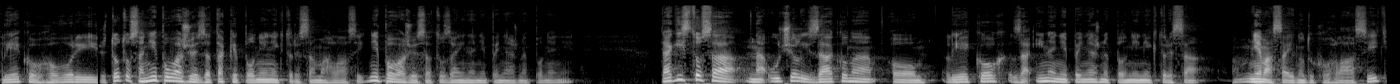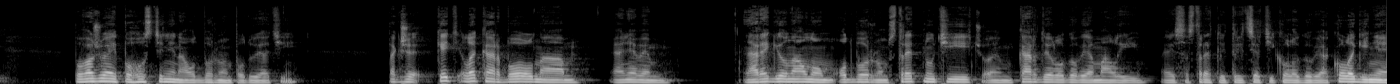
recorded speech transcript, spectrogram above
liekoch hovorí, že toto sa nepovažuje za také plnenie, ktoré sa má hlásiť. Nepovažuje sa to za iné nepeňažné plnenie. Takisto sa na účely zákona o liekoch za iné nepeňažné plnenie, ktoré sa nemá sa jednoducho hlásiť, považuje aj pohostenie na odbornom podujatí. Takže keď lekár bol na, ja neviem, na regionálnom odbornom stretnutí, čo aj kardiológovia mali, aj sa stretli 30 kolegovia a kolegyne.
